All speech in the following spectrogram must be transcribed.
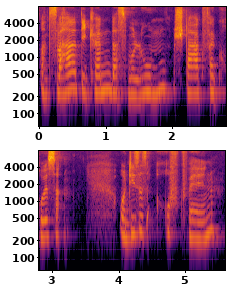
Und zwar, die können das Volumen stark vergrößern. Und dieses Aufquellen,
